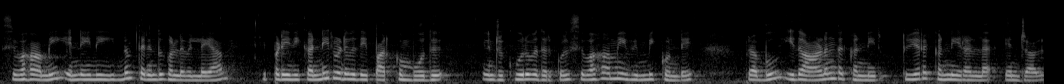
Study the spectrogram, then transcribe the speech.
சிவகாமி என்னை நீ இன்னும் தெரிந்து கொள்ளவில்லையா? இப்படி நீ கண்ணீர் விடுவதை பார்க்கும்போது என்று கூறுவதற்குள் சிவகாமி விம்மிக்கொண்டே பிரபு இது ஆனந்த கண்ணீர் துயர கண்ணீர் அல்ல என்றாள்.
